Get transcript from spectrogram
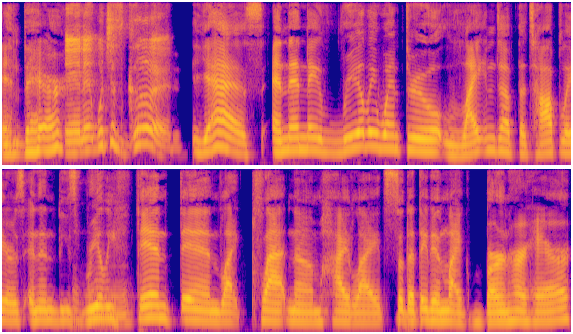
in there. in it, which is good. Yes. And then they really went through, lightened up the top layers, and then these really Mhm. thin, thin, like platinum highlights so that they didn't like burn her hair.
